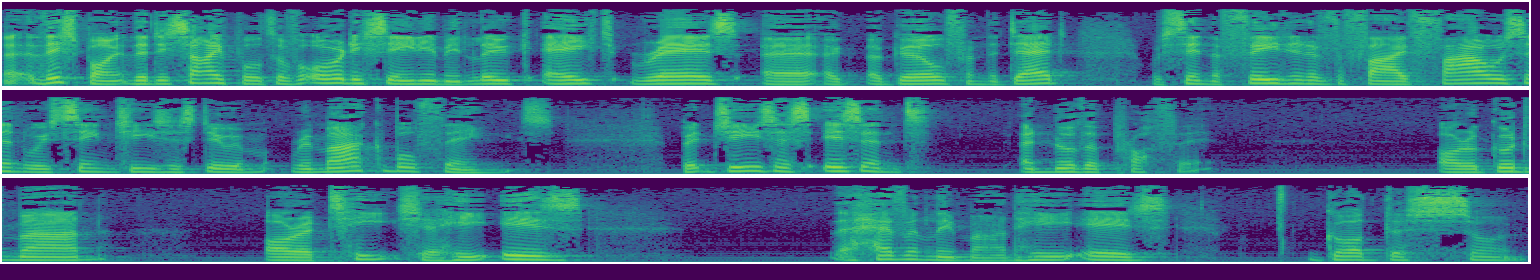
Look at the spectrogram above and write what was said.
At this point, the disciples have already seen him in Luke 8 raise a, a, a girl from the dead. We've seen the feeding of the 5,000. We've seen Jesus do remarkable things. But Jesus isn't another prophet or a good man or a teacher. He is the heavenly man. He is God the Son.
